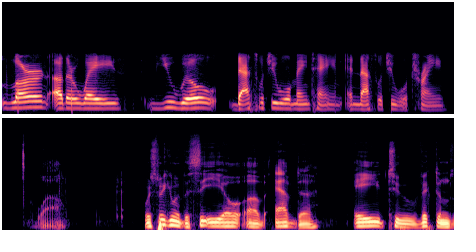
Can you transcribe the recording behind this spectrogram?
learn other ways, you will that's what you will maintain and that's what you will train. Wow. We're speaking with the CEO of AVDA, Aid to Victims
